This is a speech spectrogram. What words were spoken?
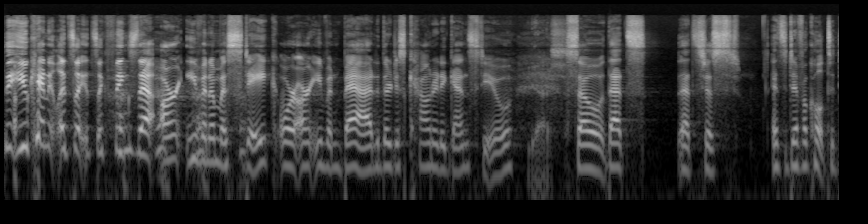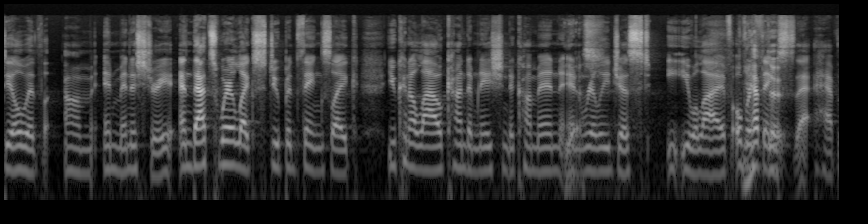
That you can't it's like it's like things that aren't even a mistake or aren't even bad. They're just counted against you. yes. so that's that's just it's difficult to deal with um, in ministry and that's where like stupid things like you can allow condemnation to come in and really just eat you alive over to- things that have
